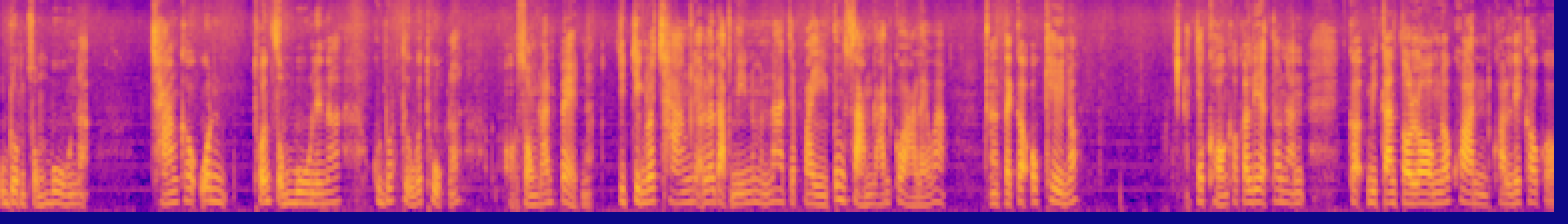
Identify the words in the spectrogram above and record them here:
อุดมสมบูรณ์อะช้างเขาอ้วนทนสมบูรณ์เลยนะ คุณนกถือว่าถูกนะสองล้านแปดเนี่ยจริง ๆ แล้วช้างเนี่ยระดับนี้นะมันน่าจะไปตั้งสามล้านกว่าแล้วอะ แต่ก็โอเคเนาะเจ้าของเขาก็เรียกเท่านั้น ก็มีการต่อรองเนาะควันควันเล็กเขาก็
